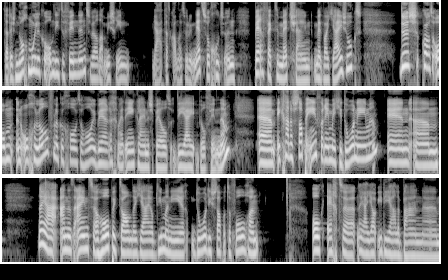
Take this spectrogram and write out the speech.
dat is nog moeilijker om die te vinden. Terwijl dat misschien ja, dat kan natuurlijk net zo goed een perfecte match zijn met wat jij zoekt. Dus kortom, een ongelofelijke grote hooiberg met één kleine speld die jij wil vinden. Um, ik ga de stappen één voor één met je doornemen. En um, nou ja, aan het eind uh, hoop ik dan dat jij op die manier, door die stappen te volgen, ook echt uh, nou ja, jouw ideale baan uh,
